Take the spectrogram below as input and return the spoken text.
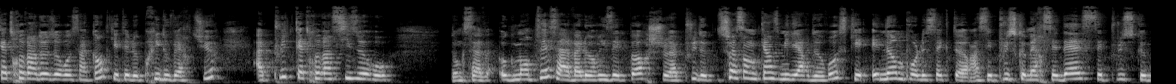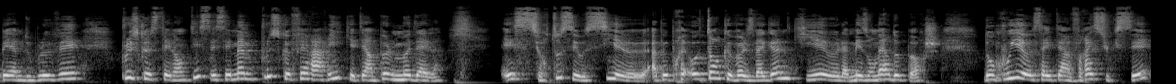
82,50 euros, qui était le prix d'ouverture, à plus de 86 euros. Donc ça a augmenté, ça a valorisé Porsche à plus de 75 milliards d'euros, ce qui est énorme pour le secteur. Hein. C'est plus que Mercedes, c'est plus que BMW, plus que Stellantis, et c'est même plus que Ferrari, qui était un peu le modèle. Et surtout, c'est aussi euh, à peu près autant que Volkswagen, qui est euh, la maison mère de Porsche. Donc oui, euh, ça a été un vrai succès,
